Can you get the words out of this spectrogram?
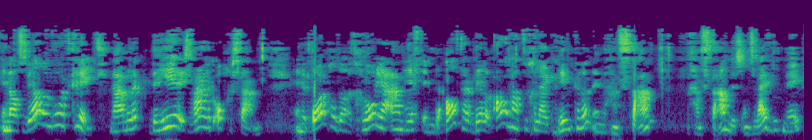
en als wel een woord klinkt, namelijk de Heer is waarlijk opgestaan. En het orgel dan het gloria aanheft en de altaarbellen allemaal tegelijk rinkelen en we gaan staan. We gaan staan, dus ons lijf doet mee.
